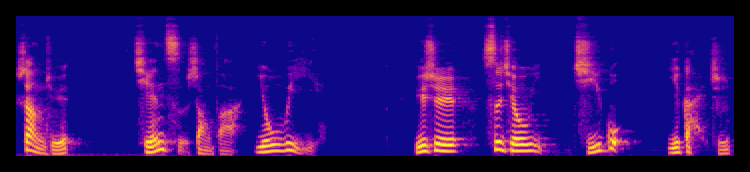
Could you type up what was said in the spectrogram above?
上觉前此赏罚犹未也。于是思求其过，以改之，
